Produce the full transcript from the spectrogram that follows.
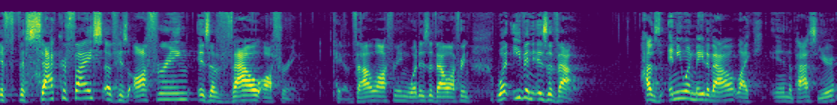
if the sacrifice of his offering is a vow offering, okay, a vow offering, what is a vow offering? What even is a vow? Has anyone made a vow like in the past year?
